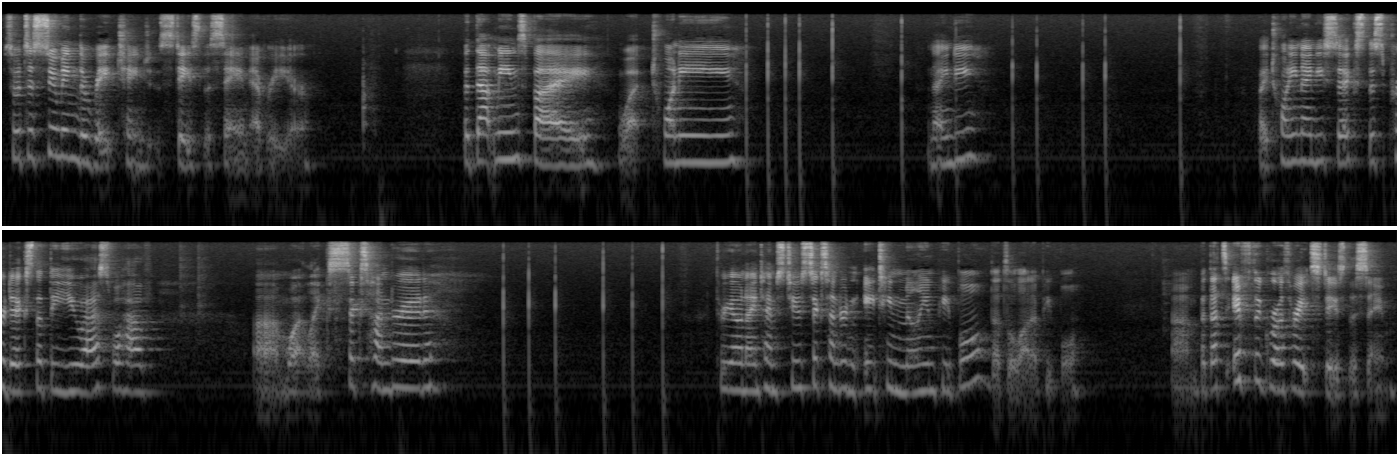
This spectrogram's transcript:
So it's assuming the rate changes, stays the same every year. But that means by what, 2090? By 2096, this predicts that the US will have um, what, like 600, 309 times 2, 618 million people. That's a lot of people. Um, but that's if the growth rate stays the same,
